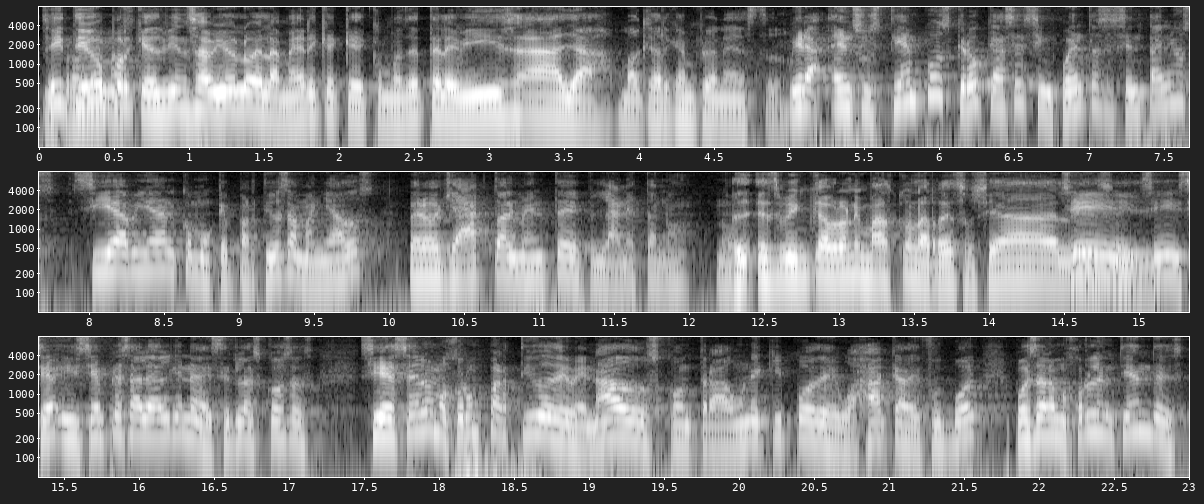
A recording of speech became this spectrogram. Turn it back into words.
Sí, digo porque es bien sabido lo del América, que como es de Televisa, ah, ya, va a quedar campeón esto. Mira, en sus tiempos, creo que hace 50, 60 años, sí habían como que partidos amañados, pero ya actualmente, pues, la neta, no. no. Es, es bien cabrón y más con las redes sociales. Sí, y- sí, sí, y siempre sale alguien a decir las cosas. Si es a lo mejor un partido de venados contra un equipo de Oaxaca de fútbol, pues a lo mejor lo entiendes,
